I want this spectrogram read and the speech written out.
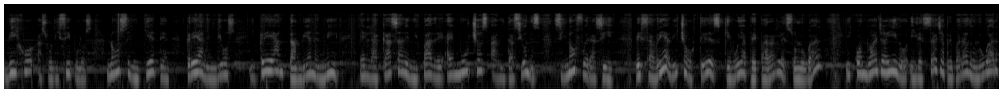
dijo a sus discípulos, no se inquieten, crean en Dios y crean también en mí. En la casa de mi padre hay muchas habitaciones. Si no fuera así, ¿les habría dicho a ustedes que voy a prepararles un lugar? Y cuando haya ido y les haya preparado un lugar,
